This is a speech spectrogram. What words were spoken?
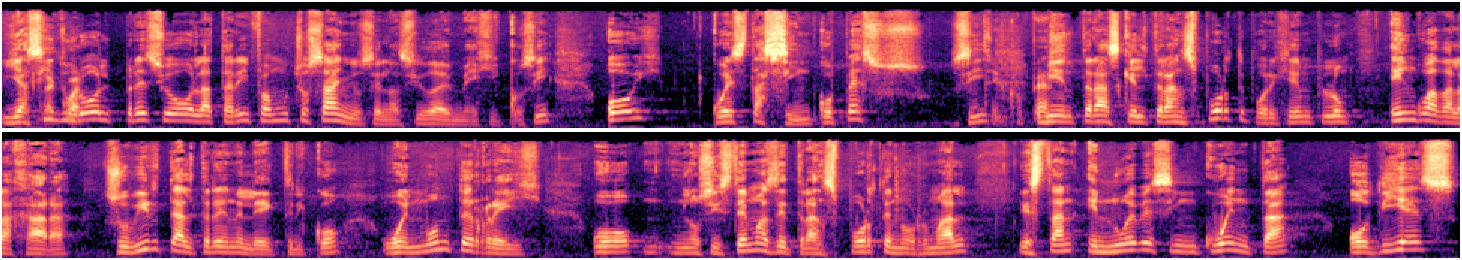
y así duró el precio o la tarifa muchos años en la Ciudad de México. ¿sí? Hoy cuesta cinco pesos. ¿sí? Mientras que el transporte, por ejemplo, en Guadalajara, subirte al tren eléctrico o en Monterrey o los sistemas de transporte normal están en 9.50 o 10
